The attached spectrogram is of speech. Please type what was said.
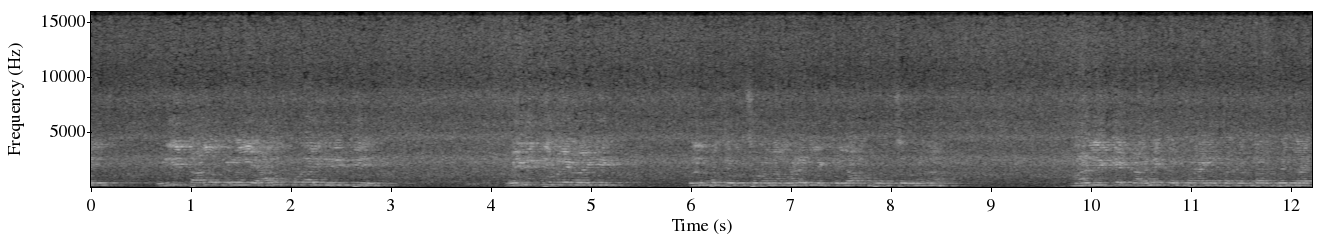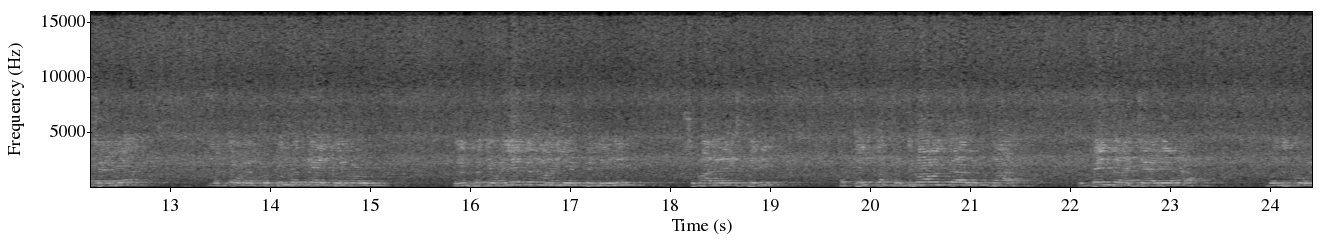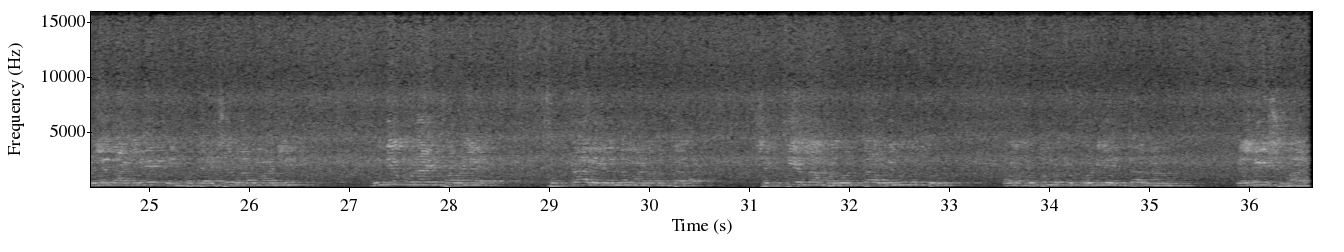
ಇಡೀ ತಾಲೂಕಿನಲ್ಲಿ ಯಾರೂ ಕೂಡ ಈ ರೀತಿ ವೈವಿಧ್ಯಮಯವಾಗಿ ಗಣಪತಿ ಉತ್ಸವವನ್ನು ಮಾಡಿರಲಿಕ್ಕಿಲ್ಲ ಉತ್ಸವವನ್ನು. ಮಾಡಲಿಕ್ಕೆ ಕಾರಣೀಕರ್ತರಾಗಿರ್ತಕ್ಕಂಥ ಉಪೇಂದ್ರಾಚಾರ್ಯ ಮತ್ತು ಅವರ ಕುಟುಂಬಕ್ಕೆ ದೇವರು ಗಣಪತಿ ಒಳ್ಳೆಯದನ್ನು ಮಾಡಲಿ ಅಂತೇಳಿ ಶುಭ ಹಾರೈಸ್ತೀರಿ ಅತ್ಯಂತ ಪ್ರತಿಭಾವಂತರಾದಂಥ ಉಪೇಂದ್ರಾಚಾರ್ಯರ ಬದುಕು ಒಳ್ಳೆಯದಾಗಲಿ, ಗಣಪತಿ ಆಶೀರ್ವಾದ ಮಾಡಲಿ. ಮುಂದೆ ಕೂಡ ಇಂಥ ಒಳ್ಳೆಯ ಸತ್ಕಾರ್ಯಗಳನ್ನು ಮಾಡುವಂಥ ಶಕ್ತಿಯನ್ನು ಭಗವಂತ ಅವರಿಗೂ ಮತ್ತು ಅವರ ಕುಟುಂಬಕ್ಕೆ ಕೊಡಲಿ ಅಂತ ನಾನು ಎಲ್ಲರಿಗೂ ಶುಭ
